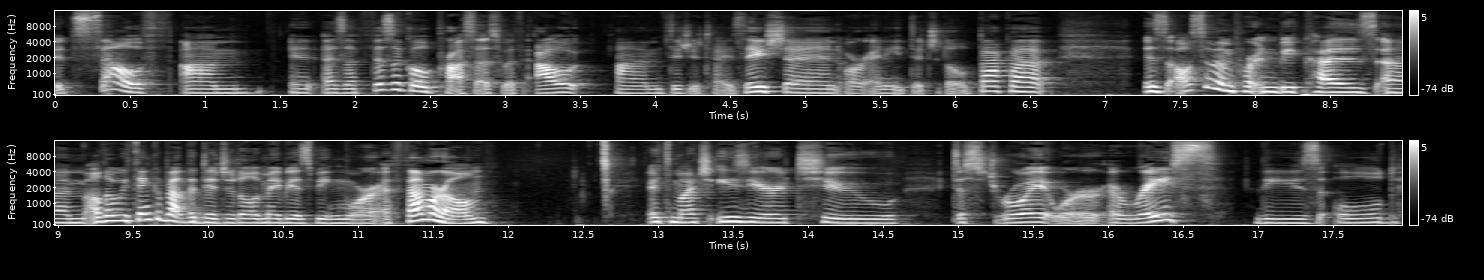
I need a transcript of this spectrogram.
itself um, as a physical process without um, digitization or any digital backup is also important because um, although we think about the digital maybe as being more ephemeral, it's much easier to destroy or erase these old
